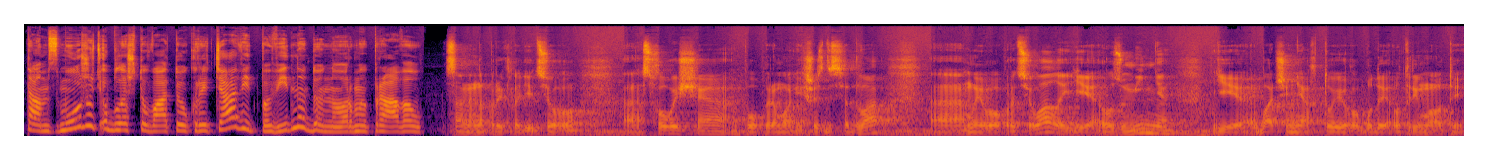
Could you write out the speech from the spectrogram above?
Там зможуть облаштувати укриття відповідно до норми правил. Саме на прикладі цього е, сховища по перемогі 62 е, ми його опрацювали. Є розуміння, є бачення, хто його буде отримувати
